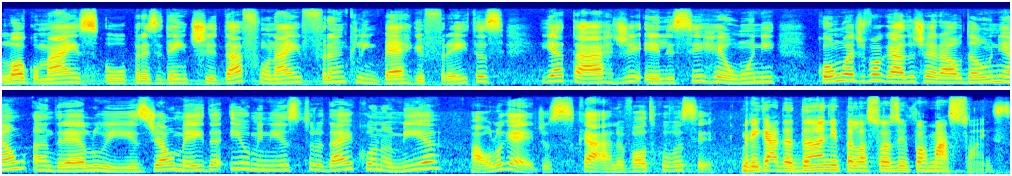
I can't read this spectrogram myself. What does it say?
Logo mais, o presidente da FUNAI, Franklin Berg Freitas, e à tarde ele se reúne com o advogado-geral da União, André Luiz de Almeida, e o ministro da Economia, Paulo Guedes. Carla, volto com você. Obrigada, Dani, pelas suas informações.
